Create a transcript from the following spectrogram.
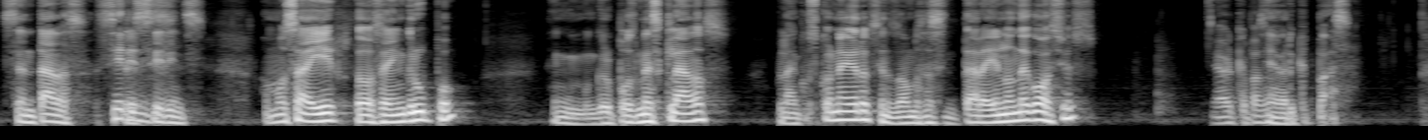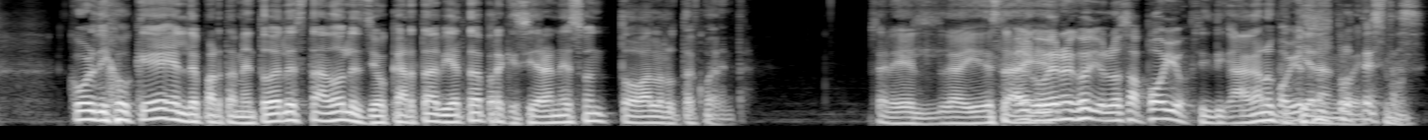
sentadas. Sirens. Vamos a ir todos ahí en grupo, en grupos mezclados, blancos con negros, y nos vamos a sentar ahí en los negocios. a ver qué pasa. a ver qué pasa. Core dijo que el Departamento del Estado les dio carta abierta para que hicieran eso en toda la Ruta 40. Sea, el, ahí está, el gobierno dijo, yo los apoyo. hagan lo que quieran. Sus protestas.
